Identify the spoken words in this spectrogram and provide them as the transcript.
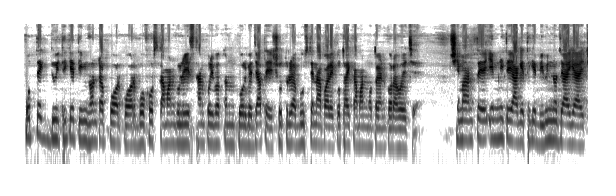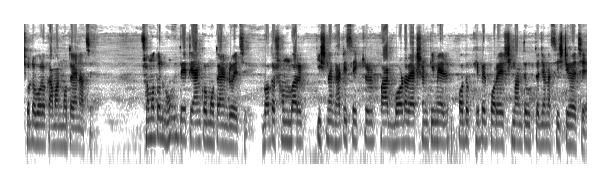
প্রত্যেক দুই থেকে তিন ঘণ্টা পর পর বোফোর্স কামানগুলির স্থান পরিবর্তন করবে যাতে শত্রুরা বুঝতে না পারে কোথায় কামান মোতায়েন করা হয়েছে। সীমান্তে এমনিতেই আগে থেকে বিভিন্ন জায়গায় ছোট বড় কামান মোতায়েন আছে। সমতল ভূমিতে ট্যাঙ্কও মোতায়েন রয়েছে। গত সোমবার Krishnaghati sector Pak border action টিমের পদক্ষেপের পরে সীমান্তে উত্তেজনা সৃষ্টি হয়েছে।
